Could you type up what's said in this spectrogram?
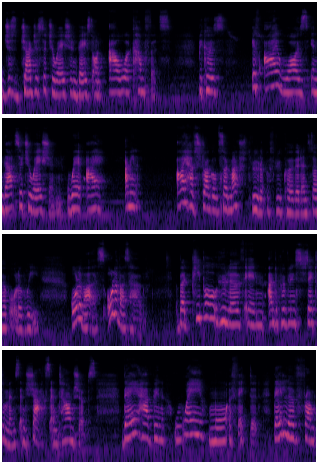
just judge a situation based on our comforts. Because if I was in that situation where I, I mean, I have struggled so much through through COVID, and so have all of we, all of us, all of us have. But people who live in underprivileged settlements and shacks and townships, they have been way more affected. They live from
